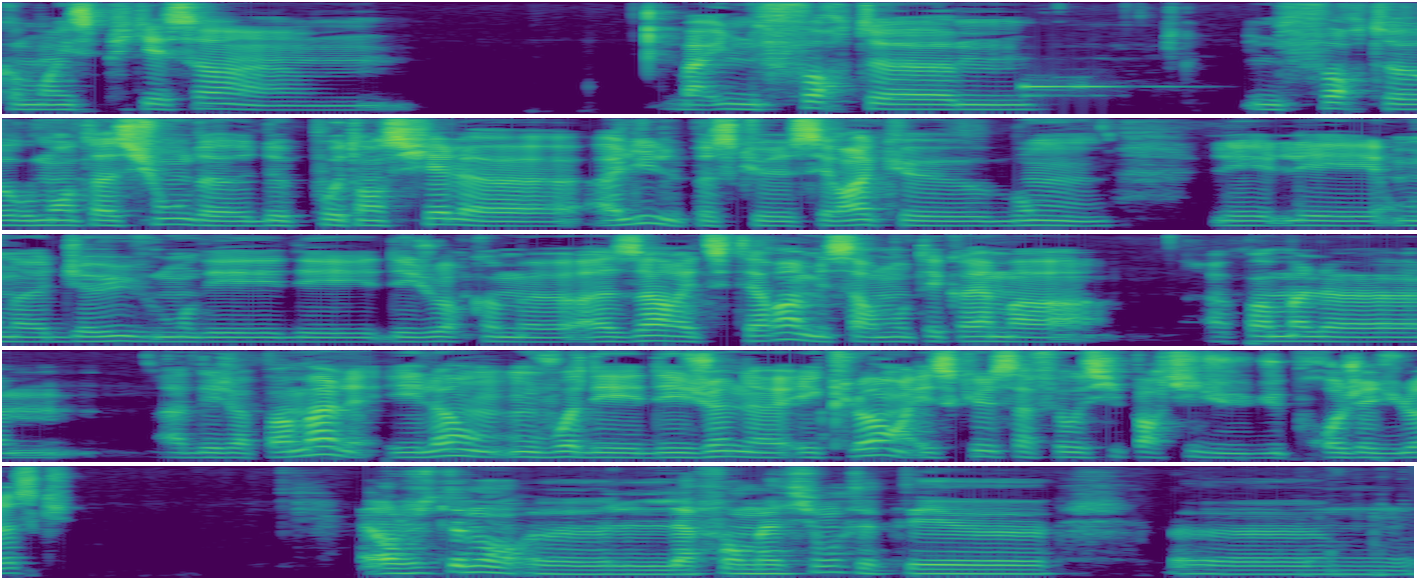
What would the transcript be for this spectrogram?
comment expliquer ça euh, bah, une forte euh, une forte augmentation de, potentiel euh, à Lille. Parce que c'est vrai que bon on a déjà vu bon, des, des, joueurs comme Hazard etc mais ça remontait quand même à, à pas mal déjà pas mal. Et là on, voit des, jeunes éclore. Est-ce que ça fait aussi partie du, projet du LOSC alors justement la formation c'était un,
